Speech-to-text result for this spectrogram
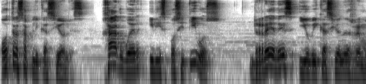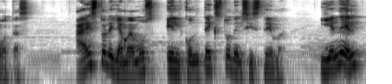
otras aplicaciones, hardware y dispositivos, redes y ubicaciones remotas. A esto le llamamos el contexto del sistema, y en él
